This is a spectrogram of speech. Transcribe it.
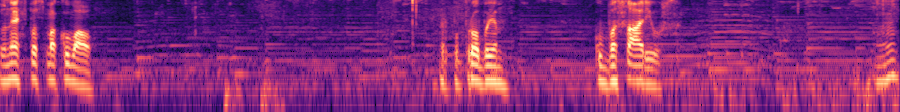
Тунець посмакував. Тепер попробуємо кубасаріус. М?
